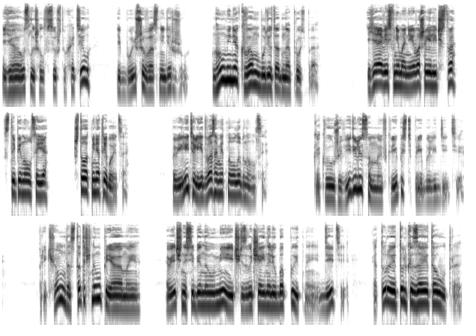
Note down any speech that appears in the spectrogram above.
«Я услышал все, что хотел, и больше вас не держу. Но у меня к вам будет одна просьба». «Я весь внимание, Ваше Величество», — встрепенулся я. «Что от меня требуется?» Повелитель едва заметно улыбнулся. «Как вы уже видели, со мной в крепость прибыли дети. Причем достаточно упрямые, вечно себе на уме и чрезвычайно любопытные дети, которые только за это утро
